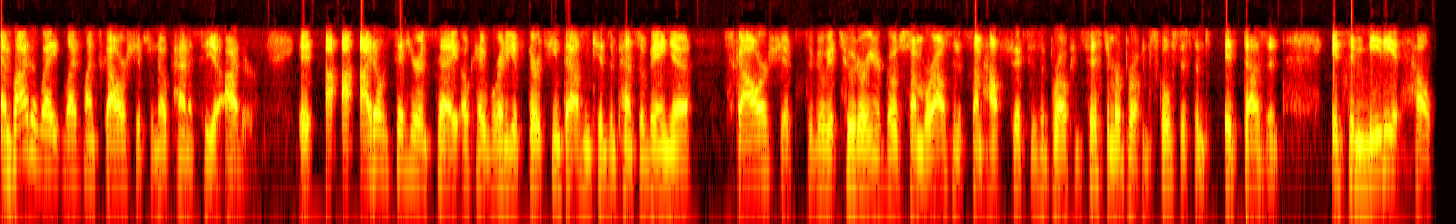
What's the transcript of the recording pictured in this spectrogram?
And by the way, Lifeline scholarships are no panacea either. It, I, I don't sit here and say, okay, we're going to give 13,000 kids in Pennsylvania scholarships to go get tutoring or go somewhere else and it somehow fixes a broken system or broken school systems. It doesn't. It's immediate help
